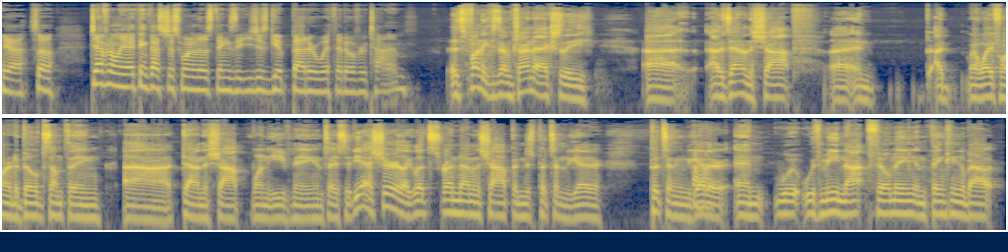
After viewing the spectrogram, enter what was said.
Yeah. So definitely, I think that's just one of those things that you just get better with it over time. It's funny because I'm trying to actually, uh, I was down in the shop uh, and I, my wife wanted to build something uh, down in the shop one evening, and so I said, "Yeah, sure. Like, let's run down to the shop and just put something together." Put something uh-huh. together, uh-huh. and w- with me not filming and thinking about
